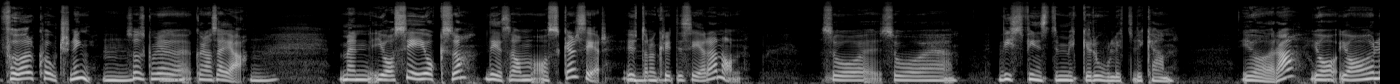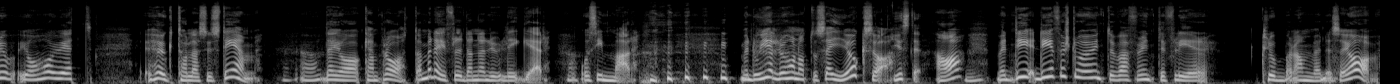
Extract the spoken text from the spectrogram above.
för coachning. Mm. Så skulle jag kunna säga. Mm. Men jag ser ju också det som Oscar ser utan att kritisera någon. Så, så eh, visst finns det mycket roligt vi kan göra. Jag, jag, jag har ju ett högtalarsystem Ja. där jag kan prata med dig Frida när du ligger och simmar. Men då gäller det att ha något att säga också. Just det. Ja, men det, det förstår jag inte varför inte fler klubbar använder sig av.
